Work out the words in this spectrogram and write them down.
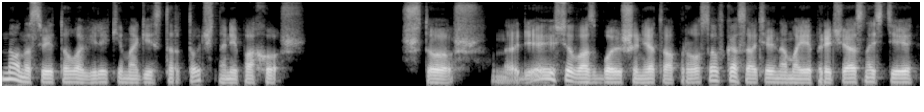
Но на святого великий магистр точно не похож. «Что ж, надеюсь, у вас больше нет вопросов касательно моей причастности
